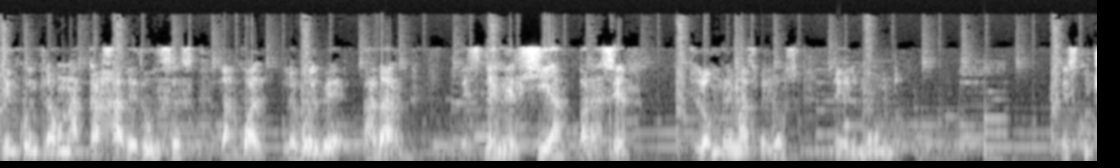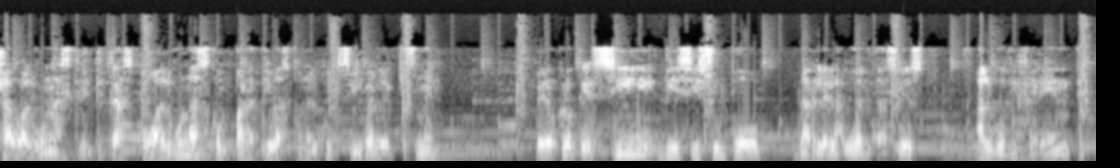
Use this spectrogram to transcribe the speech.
y encuentra una caja de dulces, la cual le vuelve a dar la energía para ser el hombre más veloz del mundo. He escuchado algunas críticas o algunas comparativas con el Quicksilver de X-Men, pero creo que sí DC supo darle la vuelta, si es algo diferente.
